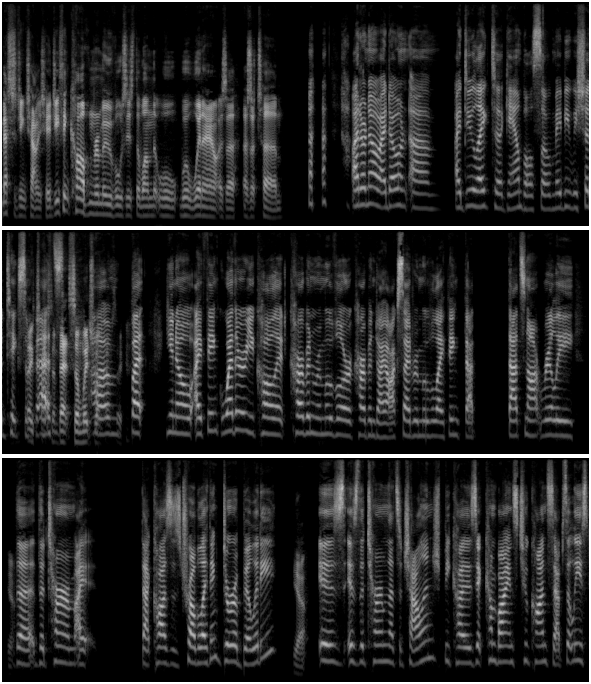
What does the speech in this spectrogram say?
messaging challenge here? Do you think carbon removals is the one that will will win out as a as a term? I don't know. I don't. Um, I do like to gamble, so maybe we should take some bets. Take some bets on which one. Um, but you know, I think whether you call it carbon removal or carbon dioxide removal, I think that that's not really yeah. the the term I that causes trouble. I think durability yeah. is is the term that's a challenge because it combines two concepts at least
